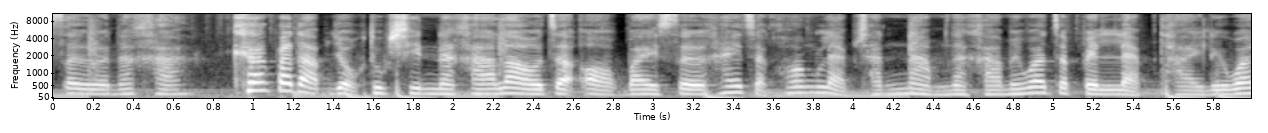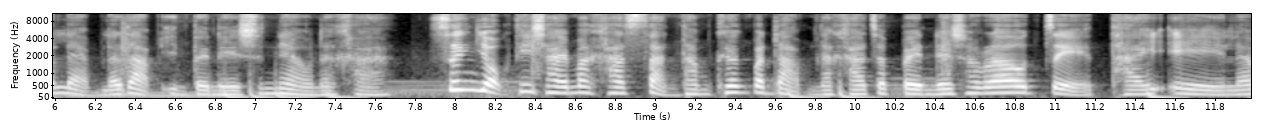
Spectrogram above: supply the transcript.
เซอร์นะคะเครื่องประดับหยกทุกชิ้นนะคะ เราจะออกใบเซอร์ให้จากห้องแลบชั้นนำนะคะ ไม่ว่าจะเป็นแลบไทยหรือว่าแลบระดับ international นะคะ ซึ่งหยกที่ใช้มาคัดสรรทำเครื่องประดับนะคะ จะเป็น natural jade type A และ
